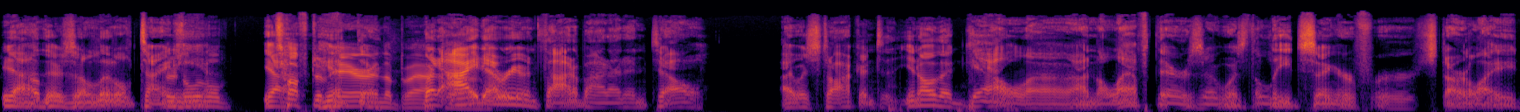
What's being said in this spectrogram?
yeah, Uh, there's a little tiny. There's a little yeah, tuft of hair there. in the back. But I never even thought about it until I was talking to you know the gal uh, on the left there is, uh, was the lead singer for Starlight,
